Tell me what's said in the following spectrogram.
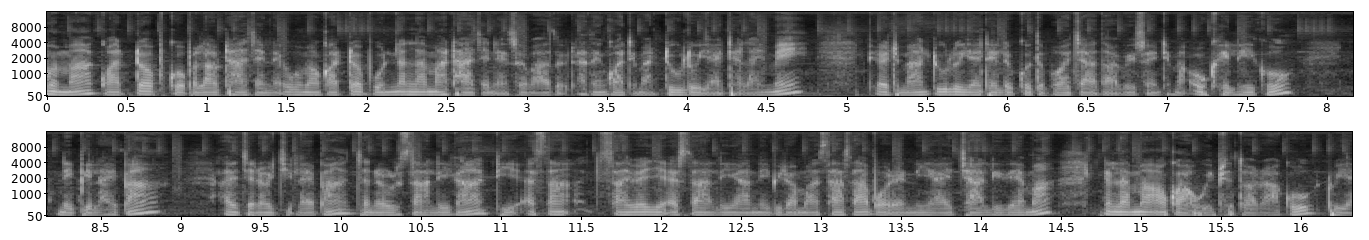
ဥပမာကွာ top ကိုဘယ်လောက်ထားခြင်းလဲဥပမာကွာ top ကိုနှစ်လက်မှထားခြင်းလဲဆိုပါစို့ဒါဆိုရင်ကွာဒီမှာ2လို့ရိုက်ထည့်လိုက်မယ်ပြီးတော့ဒီမှာ2လို့ရိုက်ထည့်လို့ကိုသဘောကျသွားပြီဆိုရင်ဒီမှာ okay လေးကိုနှိပ်ပြလိုက်ပါ အဲကျွန်တော်ကြည့်လိုက်ပါကျွန်တော်တို့စာလေးကဒီအစစာရွက်ရဲ့အစလေးကနေပြီးတော့မှစာစားပေါ်တဲ့နေရာကြားလေးထဲမှာနှစ်လက်မှအောက်ကဝေးဖြစ်သွားတာကိုတွေ့ရ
